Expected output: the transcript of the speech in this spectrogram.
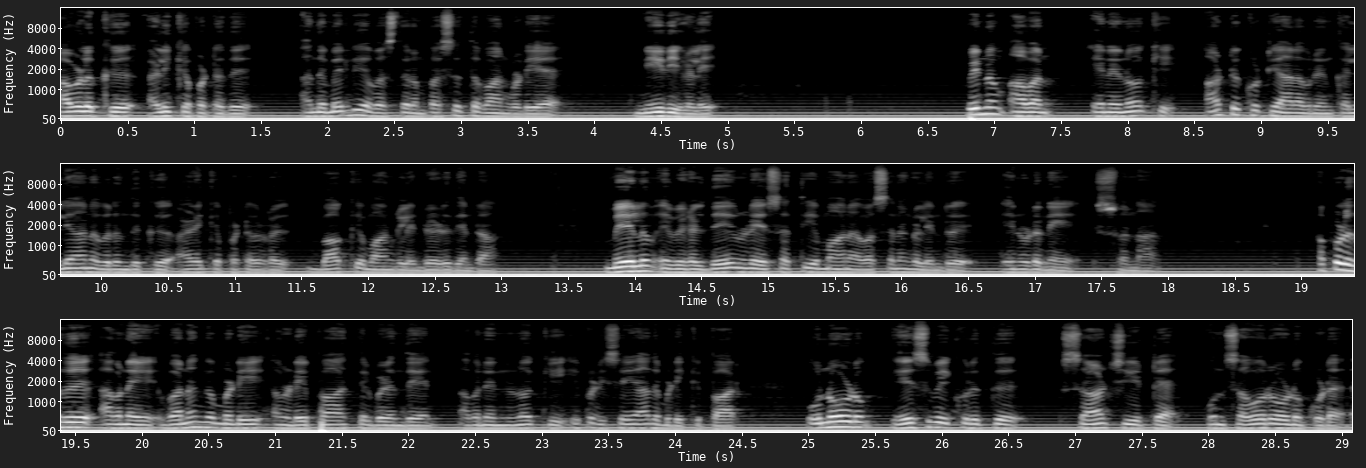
அவளுக்கு அளிக்கப்பட்டது அந்த மெல்லிய வஸ்திரம் பசுத்தவான்களுடைய நீதிகளே. பின்னும் அவன் என்னை நோக்கி ஆட்டுக்குட்டியானவரின் கல்யாண விருந்துக்கு அழைக்கப்பட்டவர்கள் பாக்கியவான்கள் என்று எழுதின்றான் மேலும் இவைகள் தேவனுடைய சத்தியமான வசனங்கள் என்று என்னுடனே சொன்னான். அப்பொழுது அவனை வணங்கும்படி அவனுடைய பாதத்தில் விழுந்தேன். அவன் என்னை நோக்கி இப்படி செய்யாதபடிக்கு பார். உன்னோடும் இயேசுவை குறித்து சாட்சியிட்ட உன் சகோரோடும் கூட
